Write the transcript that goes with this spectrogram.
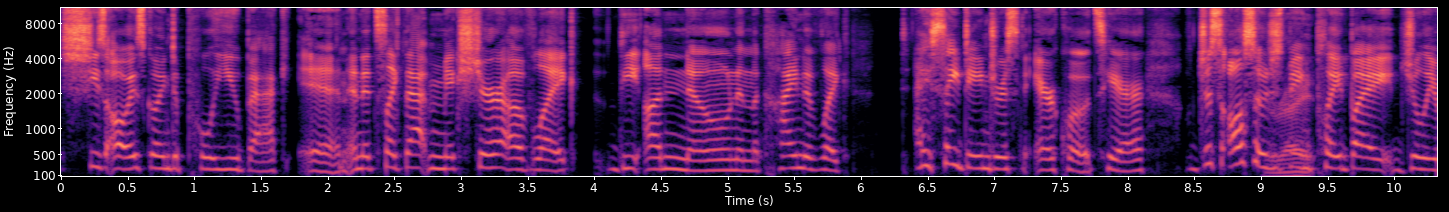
she's always going to pull you back in. And it's like that mixture of like the unknown and the kind of like I say dangerous in air quotes here. Just also just being played by Julie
